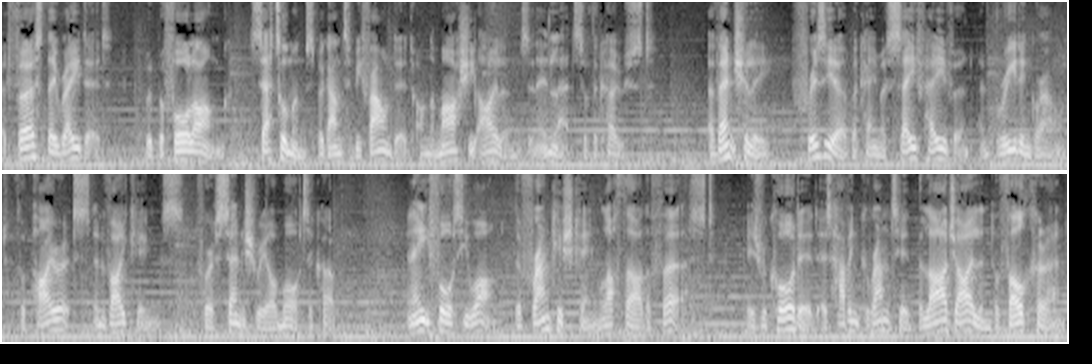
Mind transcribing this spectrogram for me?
At first they raided, but before long, settlements began to be founded on the marshy islands and inlets of the coast. Eventually, Frisia became a safe haven and breeding ground for pirates and Vikings for a century or more to come. In 841, the Frankish king Lothar I is recorded as having granted the large island of Walcheren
